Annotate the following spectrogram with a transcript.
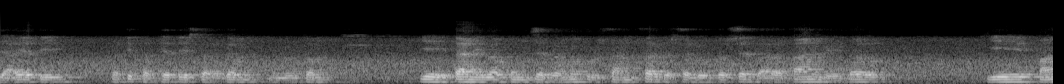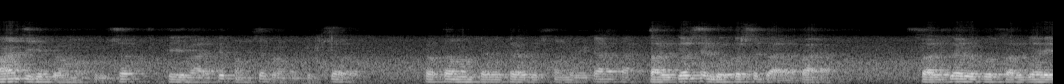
जायते, प्रतिपद्यते स्वर्गम लोकम ये एतान पंच ब्रह्म पुरुषान स्वर्ग से लोक से द्वारपान वेद ये पाँच है ब्रह्म पुरुष सेवायते पंच ब्रह्म पुरुष प्रथम मंत्र में त्रयोदश में कहा था स्वर्ग से लोक से द्वारपा स्वर्ग रूप स्वर्ग है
